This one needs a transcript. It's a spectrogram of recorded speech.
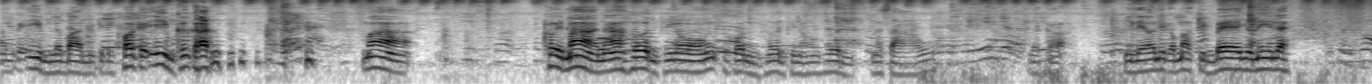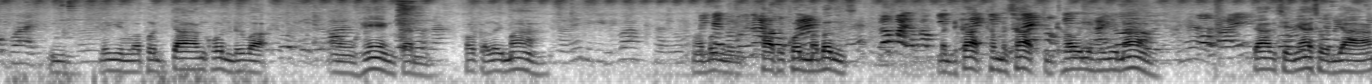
ทำก็อิ่มแล้วบ้านนี้ก็ดิข้อยก็อิ่มคือกัน มาเคยมานะเฮิรนพี่น้องทุกคนเฮิรนพี่น้องเฮิรนน้าสาว แล้วก็ปีแล้วนี่ก็มากินแบอยู่นี่แหละโลกไว้อืมได้ยินว่าเพิ่นจ้างคนหรือว่า เอาแห้งกัน เขาก็เลยมา มาเบิ่งพาทุกคนมาเบิ่งบรรยากาศธรรมชาติกินข้าวอยู่ให้อยู่หน้าจ้างเสียหญ้าสวนยาง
